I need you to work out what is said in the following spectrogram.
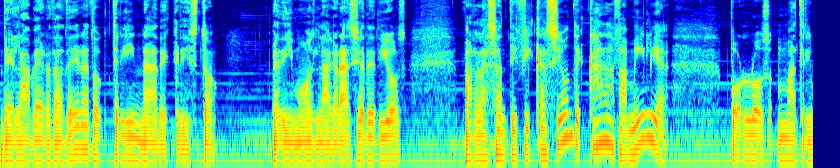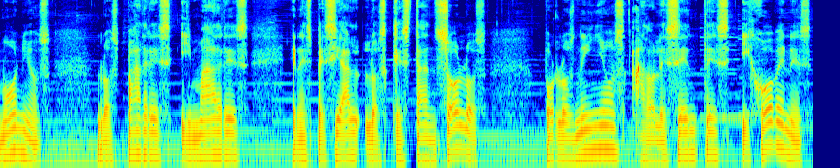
de la verdadera doctrina de Cristo. Pedimos la gracia de Dios para la santificación de cada familia, por los matrimonios, los padres y madres, en especial los que están solos, por los niños, adolescentes y jóvenes,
